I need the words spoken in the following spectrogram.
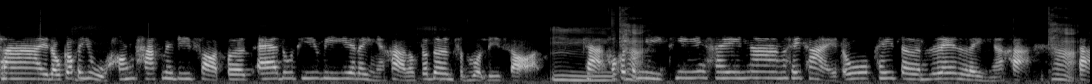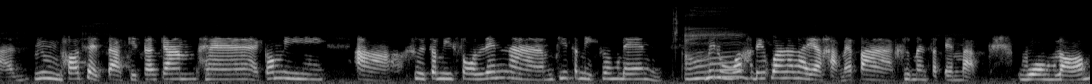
ใช่แล้วก็ไปอยู่ห้องพักในรีสอร์ทเปิดแอร์ดูทีวีอะไรอย่างเงี้ยค่ะแล้วก็เดินสำรวจรีสอร์ทค่ะเขาก็จะมีที่ให้นั่งให้ถ่ายรูปให้เดินเล่นอะไรอย่างเงี้ยค่ะค่ะอืมพอเสร็จจากกิจกรรมแพก็มีอ่า คือจะมีโซนเล่นน้ำที่จะมีเครื่องเล่น ไม่รู้ว่าเขาเรียกว่าอะไรอะค่ะ แม่ปลาคือมันจะเป็นแบบวงล้อห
